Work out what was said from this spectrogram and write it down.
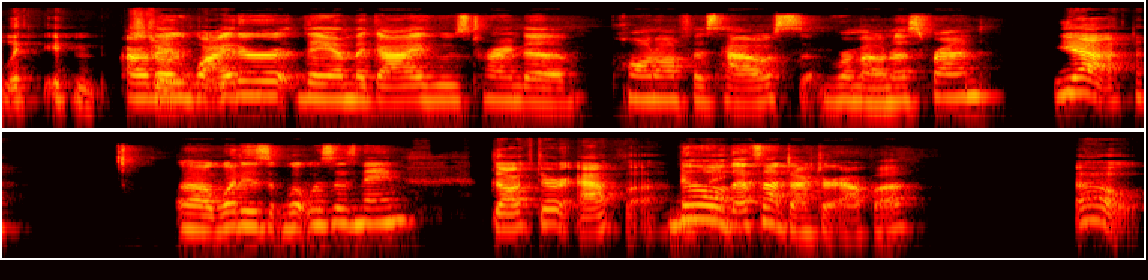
later? Are they whiter than the guy who's trying to pawn off his house, Ramona's friend? Yeah. Uh, what is what was his name? Dr. Apa. No, that's not Dr. Apa. Oh.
